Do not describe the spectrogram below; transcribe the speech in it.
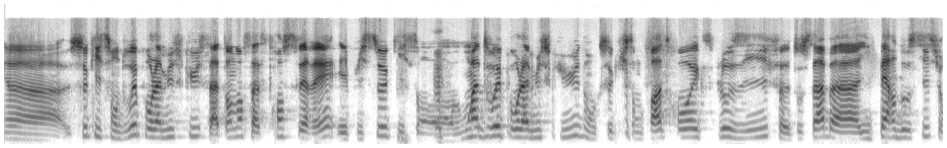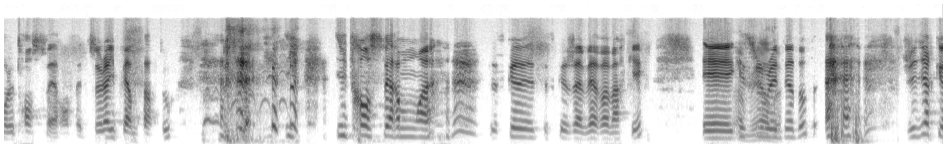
euh, ceux qui sont doués pour la muscu, ça a tendance à se transférer, et puis ceux qui sont moins doués pour la muscu, donc ceux qui sont pas trop explosifs, tout ça, bah, ils perdent aussi sur le transfert. En fait, ceux-là, ils perdent partout. ils, transfèrent moins. c'est ce que c'est ce que j'avais remarqué. Et ah, qu'est-ce que je voulais dire d'autre? Je veux dire que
